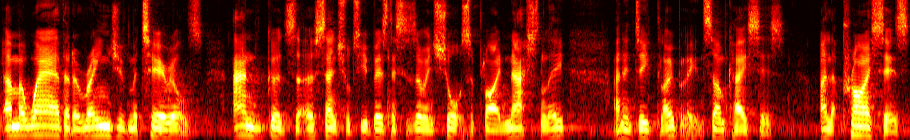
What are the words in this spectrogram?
I'm aware that a range of materials and goods that are essential to your businesses are in short supply nationally and indeed globally in some cases, and that prices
